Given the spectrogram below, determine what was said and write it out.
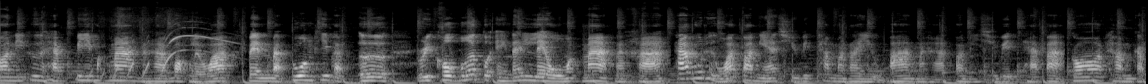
ตอนนี้คือแฮปปี้มากๆนะคะ บอกเลยว่าเป็นแบบช่วงที่แบบเออ recover ตัวเองได้เร็วมากๆนะคะ ถ้าพูดถึงว่าตอนนี้ชีวิตทำอะไรอยู่บ้างนะคะ ตอนนี้ชีวิตแทบอะก็ทำกับ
